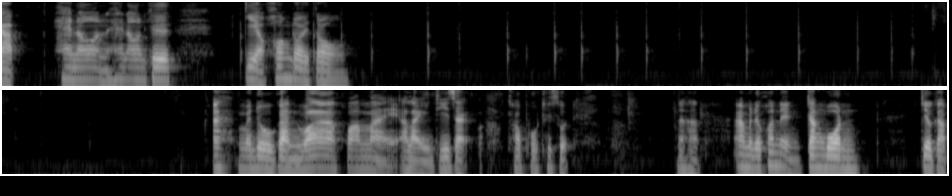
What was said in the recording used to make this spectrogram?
กับ hand on hand on คือเกี่ยวข้องโดยตรง อะ มาดูกันว่าความหมายอะไรที่จะเข้าพกที่สุดนะครับ อะ มาดูข้อหนึ่งกังวลเกี่ยวกับ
